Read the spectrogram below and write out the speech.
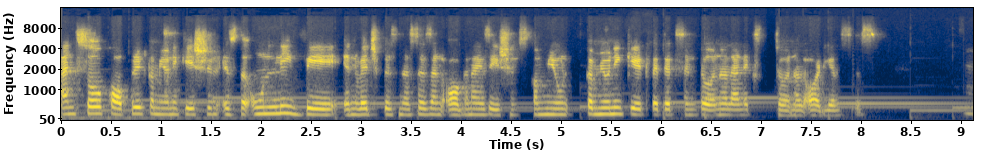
And so, corporate communication is the only way in which businesses and organizations commun- communicate with its internal and external audiences. Hmm.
